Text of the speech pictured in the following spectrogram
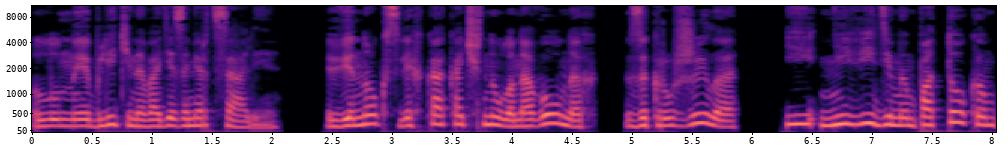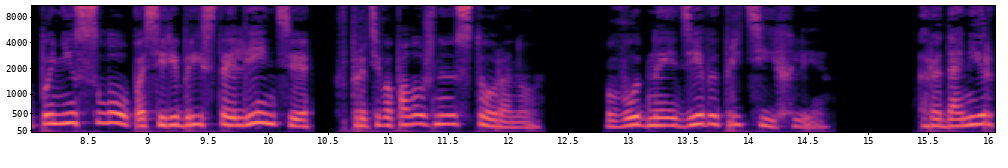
Лунные блики на воде замерцали. Венок слегка качнуло на волнах, закружило и невидимым потоком понесло по серебристой ленте в противоположную сторону. Водные девы притихли. Радомир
